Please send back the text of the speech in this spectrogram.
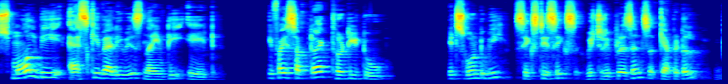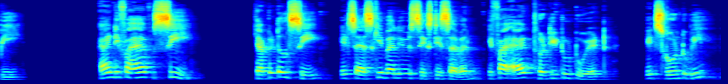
Small b ASCII value is 98. If I subtract 32, it's going to be 66 which represents a capital B. And if I have C, capital C, its ASCII value is 67. If I add 32 to it, it's going to be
